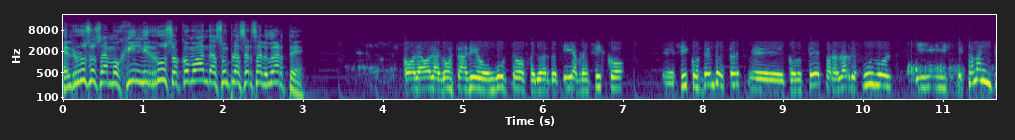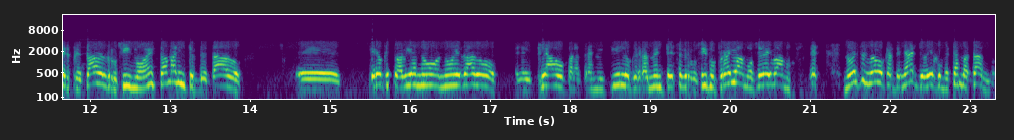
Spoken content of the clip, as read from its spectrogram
el ruso Samogil ni ruso. ¿Cómo andas? Un placer saludarte. Hola, hola, ¿cómo estás, Diego? Un gusto saludarte a a Francisco. Eh, sí, contento de estar eh, con ustedes para hablar de fútbol. Y, y está mal interpretado el rusismo, ¿eh? está mal interpretado eh, creo que todavía no, no he dado el clavo para transmitir lo que realmente es el rusismo, pero ahí vamos, ahí vamos. No es el nuevo catenacho, viejo, me están matando.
